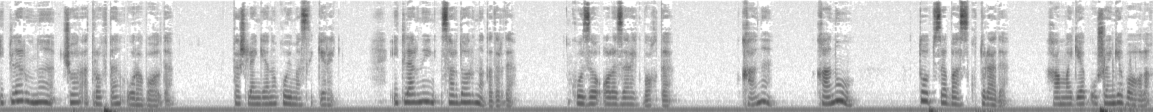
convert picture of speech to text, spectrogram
Itlar uni chor atrofdan o'rab oldi. Tashlangani qo'ymaslik kerak. Itlarning sardorini qidirdi ko'zi olazarak boqdi. Qani? Qani u topsa bas qutuladi hamma gap o'shanga bog'liq.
